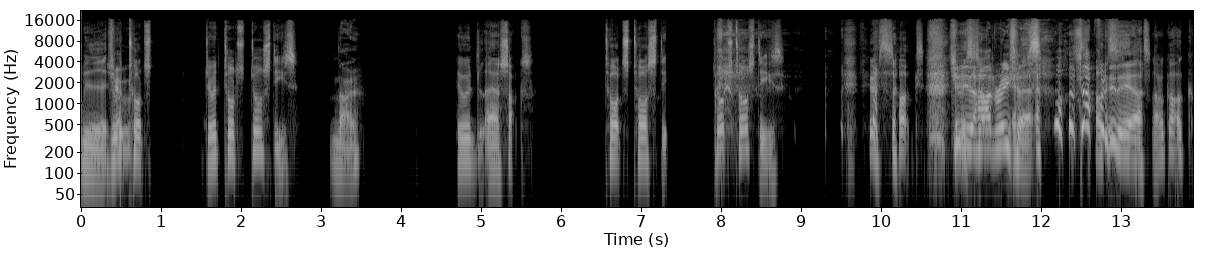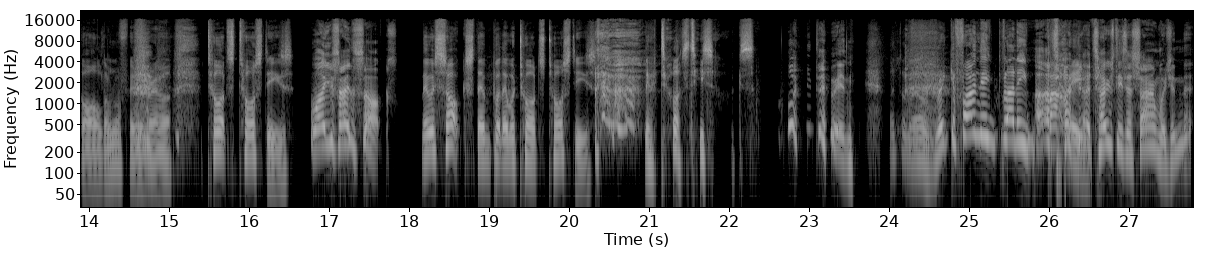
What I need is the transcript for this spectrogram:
Do you remember totes? Do you remember totes toasties? no. They were uh, socks. Totes toasty. Totes toasties. they were socks. Do you need a hard reset? What's happening here? I've got a cold. I'm not feeling very well. Totes toasties. Why are you saying socks? They were socks, they, but they were totes toasties. they were toasty socks. What are you doing? I don't know. Rick, you find the bloody A, battery. to- a toastie's a sandwich, isn't it?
